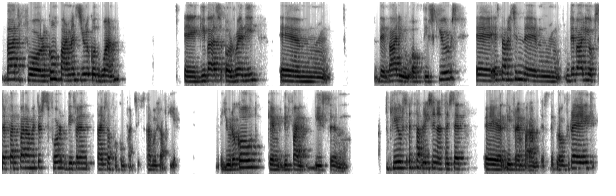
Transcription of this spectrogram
But for compartments, Eurocode 1 uh, give us already um, the value of these curves, uh, establishing the, um, the value of certain parameters for different types of occupancies, as we have here. Eurocode can define these um, curves, establishing, as I said, uh, different parameters, the growth rate,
